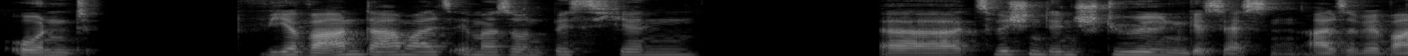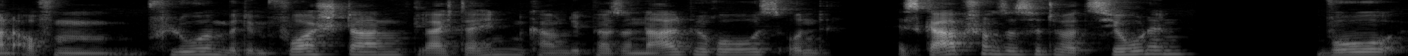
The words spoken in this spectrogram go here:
Und wir waren damals immer so ein bisschen äh, zwischen den Stühlen gesessen. Also wir waren auf dem Flur mit dem Vorstand, gleich da hinten kamen die Personalbüros und es gab schon so Situationen, wo,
